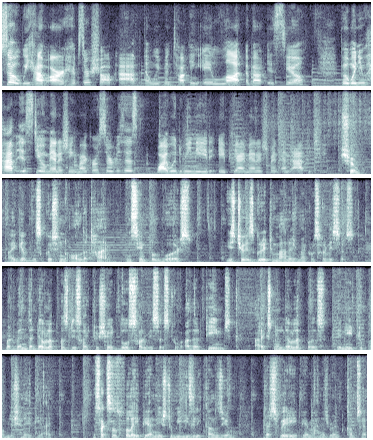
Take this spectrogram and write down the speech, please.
So we have our Hipster Shop app, and we've been talking a lot about Istio. But when you have Istio managing microservices, why would we need API management and Apigee? Sure, I get this question all the time. In simple words, Istio is great to manage microservices, but when the developers decide to share those services to other teams or external developers, they need to publish an API. A successful API needs to be easily consumed. That's where API management comes in.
